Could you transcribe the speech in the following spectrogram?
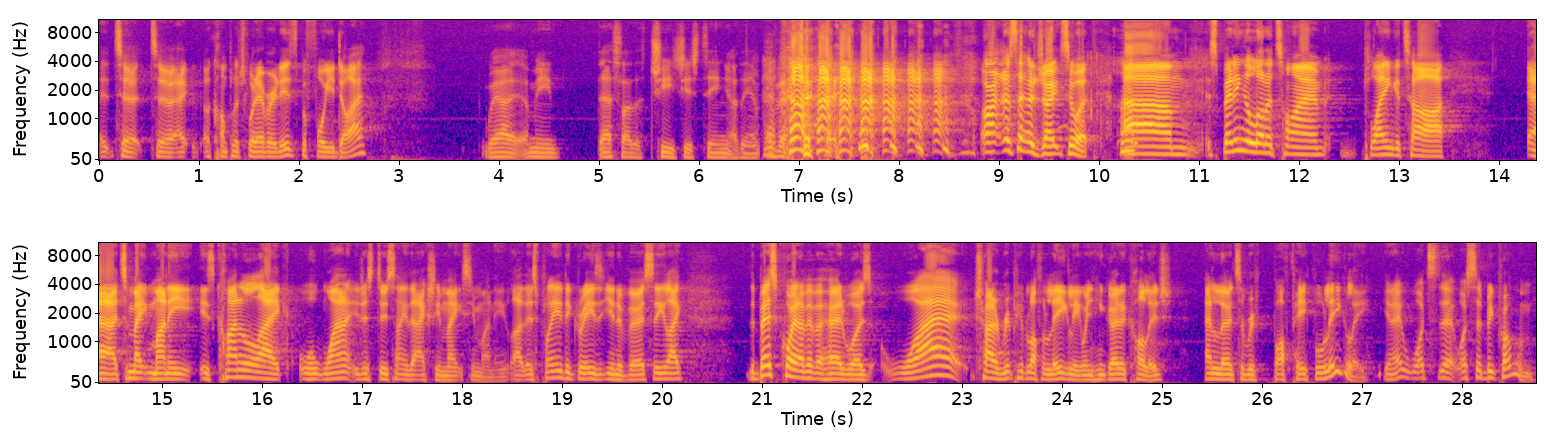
to to accomplish whatever it is before you die? Well, I mean, that's like the cheesiest thing I think I've ever. All right, let's add a joke to it. Um, spending a lot of time playing guitar uh, to make money is kind of like, well, why don't you just do something that actually makes you money? Like, there's plenty of degrees at university. Like, the best quote I've ever heard was, "Why try to rip people off illegally when you can go to college and learn to rip off people legally? You know, what's the what's the big problem?"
